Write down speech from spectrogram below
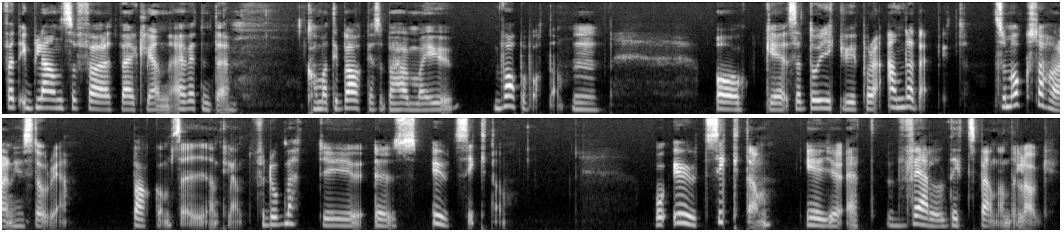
för att ibland så för att verkligen, jag vet inte, komma tillbaka så behöver man ju vara på botten. Mm. Och eh, så då gick vi på det andra derbyt. Som också har en historia bakom sig egentligen. För då mötte ju Utsikten. Och Utsikten är ju ett väldigt spännande lag.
